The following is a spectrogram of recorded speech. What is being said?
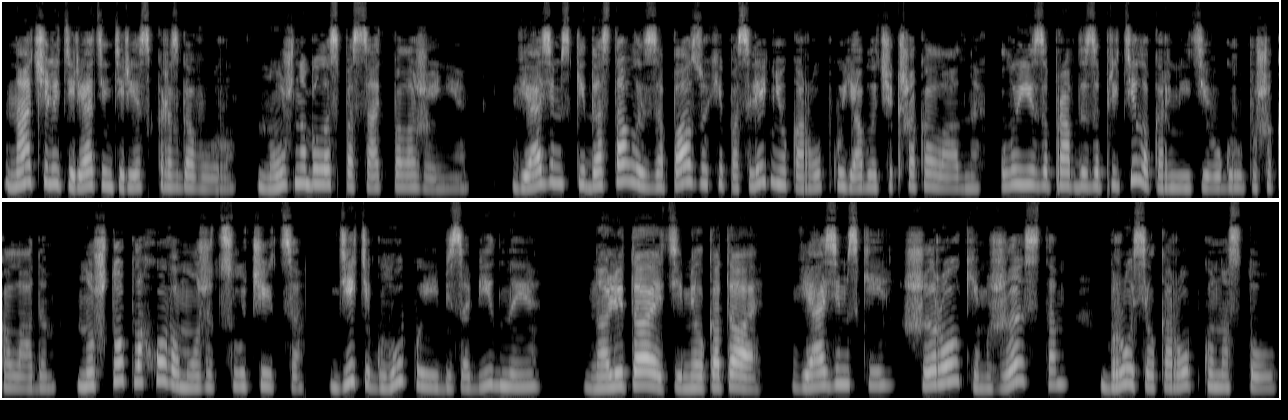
начали терять интерес к разговору. Нужно было спасать положение. Вяземский достал из-за пазухи последнюю коробку яблочек шоколадных. Луиза, правда, запретила кормить его группу шоколадом. Но что плохого может случиться? Дети глупые и безобидные. «Налетайте, мелкота!» Вяземский широким жестом бросил коробку на стол.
